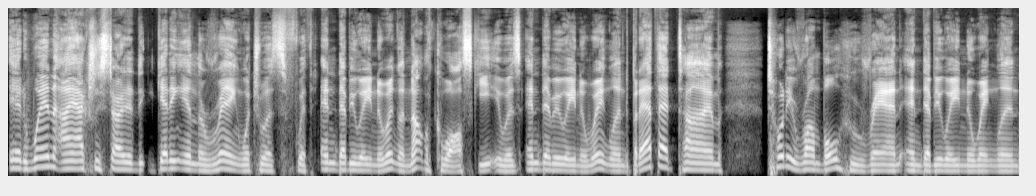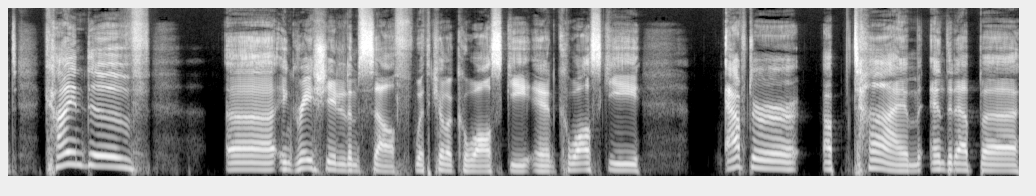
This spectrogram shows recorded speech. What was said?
And when I actually started getting in the ring, which was with NWA New England, not with Kowalski, it was NWA New England. But at that time, Tony Rumble, who ran NWA New England, kind of uh, ingratiated himself with Killer Kowalski, and Kowalski, after a time, ended up. Uh,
